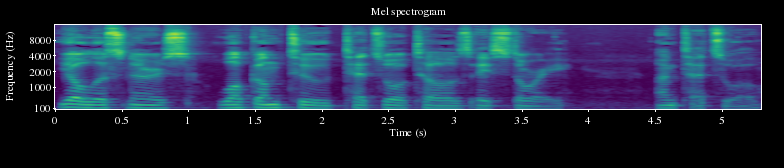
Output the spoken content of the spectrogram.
Yo, listeners, welcome to Tetsuo Tells a Story. I'm Tetsuo.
